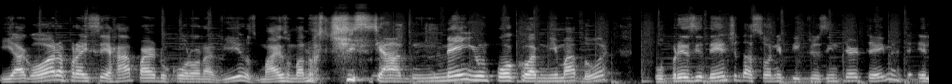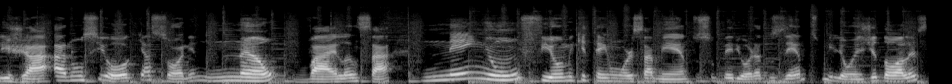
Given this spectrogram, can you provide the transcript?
E agora, para encerrar a parte do coronavírus, mais uma notícia nem um pouco animadora. O presidente da Sony Pictures Entertainment, ele já anunciou que a Sony não vai lançar nenhum filme que tenha um orçamento superior a 200 milhões de dólares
